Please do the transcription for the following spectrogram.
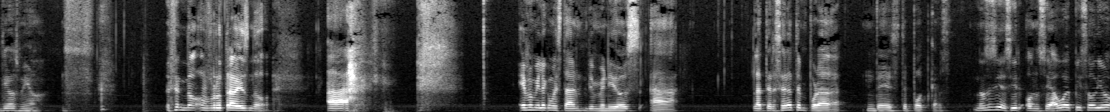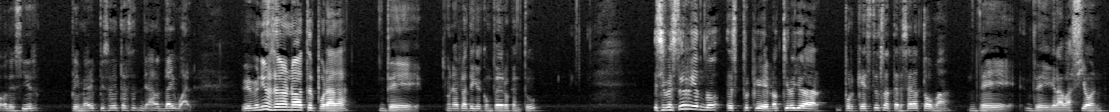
Dios mío. no, otra vez no. Ah. Hey familia, ¿cómo están? Bienvenidos a la tercera temporada de este podcast. No sé si decir onceavo episodio o decir primer episodio, tercer, ya da igual. Bienvenidos a una nueva temporada de una plática con Pedro Cantú. Y si me estoy riendo es porque no quiero llorar, porque esta es la tercera toma de, de grabación.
